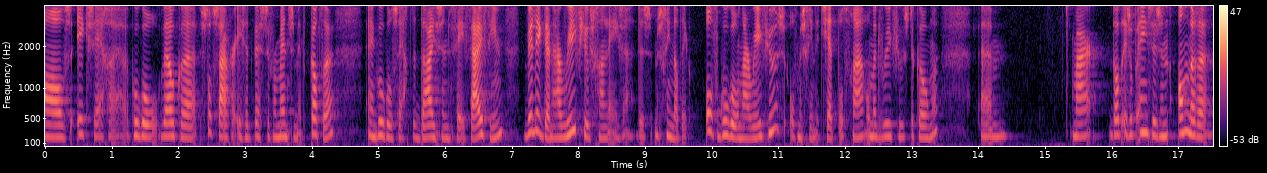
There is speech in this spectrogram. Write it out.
Als ik zeg, uh, Google, welke stofzuiger is het beste voor mensen met katten? en Google zegt de Dyson V15, wil ik daarna reviews gaan lezen. Dus misschien dat ik of Google naar reviews, of misschien de chatbot vraag om met reviews te komen. Ehm, maar dat is opeens dus een andere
